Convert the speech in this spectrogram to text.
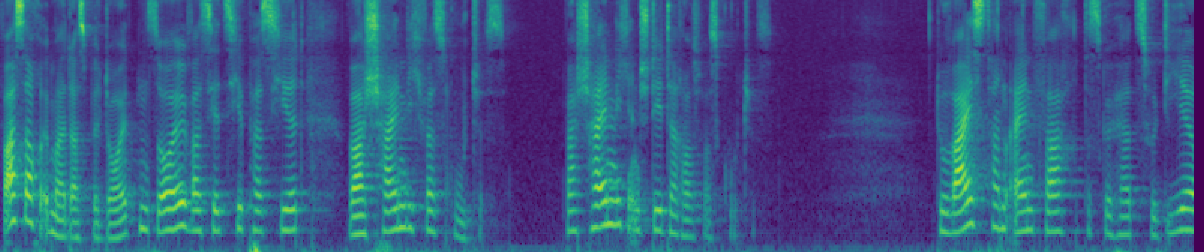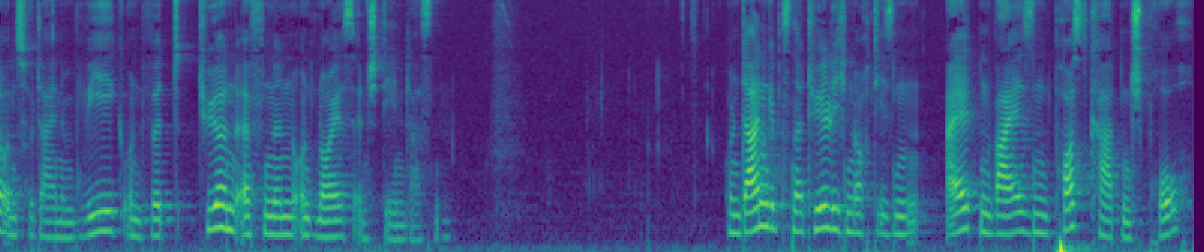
was auch immer das bedeuten soll, was jetzt hier passiert, wahrscheinlich was Gutes. Wahrscheinlich entsteht daraus was Gutes. Du weißt dann einfach, das gehört zu dir und zu deinem Weg und wird Türen öffnen und Neues entstehen lassen. Und dann gibt es natürlich noch diesen alten, weisen Postkartenspruch,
